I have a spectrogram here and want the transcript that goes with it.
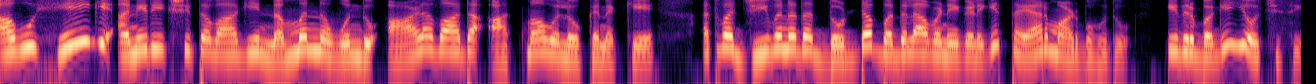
ಅವು ಹೇಗೆ ಅನಿರೀಕ್ಷಿತವಾಗಿ ನಮ್ಮನ್ನ ಒಂದು ಆಳವಾದ ಆತ್ಮಾವಲೋಕನಕ್ಕೆ ಅಥವಾ ಜೀವನದ ದೊಡ್ಡ ಬದಲಾವಣೆಗಳಿಗೆ ತಯಾರು ಮಾಡಬಹುದು? ಇದ್ರ ಬಗ್ಗೆ ಯೋಚಿಸಿ.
